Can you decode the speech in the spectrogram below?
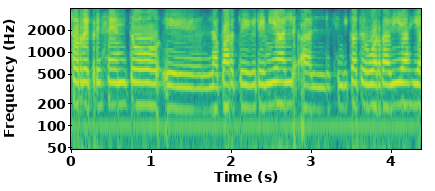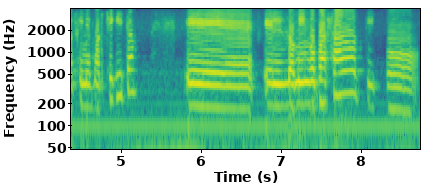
yo represento eh, la parte gremial al Sindicato de Guardavidas y Afines Mar Chiquita. Eh, el domingo pasado, tipo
